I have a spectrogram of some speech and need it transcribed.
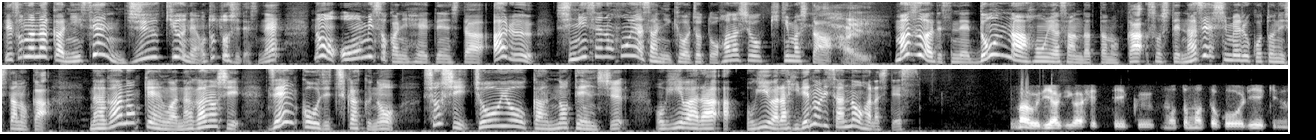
で、そんな中、2019年、一昨年ですね、の大晦日に閉店した、ある老舗の本屋さんに今日はちょっとお話を聞きました。はいまずはですね、どんな本屋さんだったのか、そしてなぜ閉めることにしたのか、長野県は長野市善光寺近くの書士徴用館の店主、荻原、あ荻原秀則さんのお話です。まあ、売り上げが減っていく、もともとこう利益の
